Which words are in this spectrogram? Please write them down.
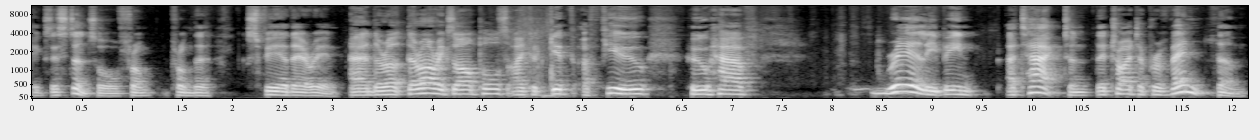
existence or from from the sphere they're in. And there are there are examples I could give a few who have really been attacked and they try to prevent them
